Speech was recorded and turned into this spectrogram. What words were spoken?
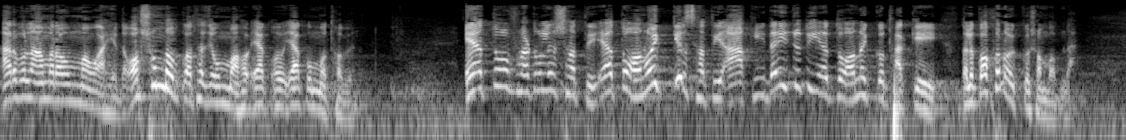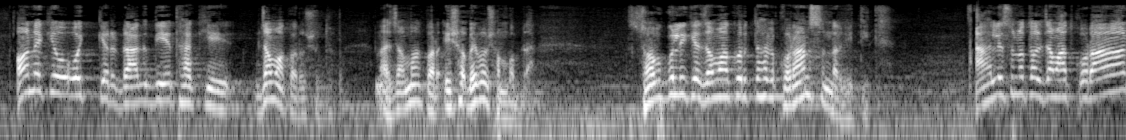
আর বলে, আমরা উম্মা ওয়াহেদা। অসম্ভব কথা যে উম্মা এক উম্মত হবেন। এত ফাটলের সাথে, এত অনৈক্যের সাথে আকিদাই যদি এত অনৈক্য থাকে, তাহলে কখন ঐক্য সম্ভব না। অনেকে ঐক্যের ডাক দিয়ে থাকে, জমা করো শুধু। না, জমা করা এইসব এবার সম্ভব না। সবগুলিকে জমা করতে হবে কোরআন, সুন্নার ভিত্তিতে। আহলে সুনতল জামাত কোরআন,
